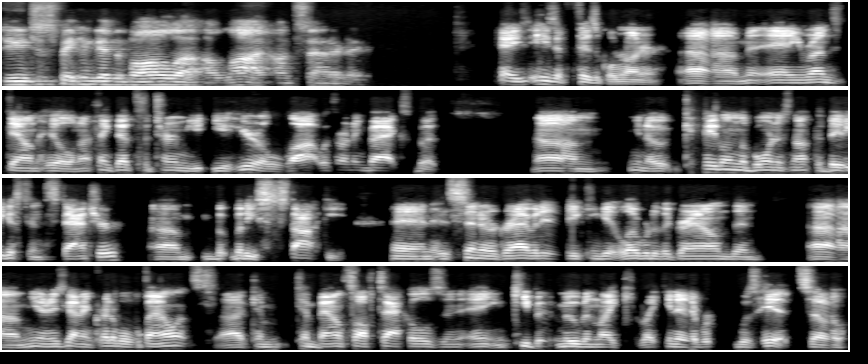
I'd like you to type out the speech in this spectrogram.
do you anticipate him getting the ball uh, a lot on Saturday? Yeah, he's, a physical runner, um, and he runs downhill, and I think that's the term you, you hear a lot with running backs. But um, you know, Khalan Laborn is not the biggest in stature, um, but but he's stocky, and his center of gravity can get lower to the ground. And um, you know he's got incredible balance, uh, can can bounce off tackles and, and keep it moving like like he never was hit. So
